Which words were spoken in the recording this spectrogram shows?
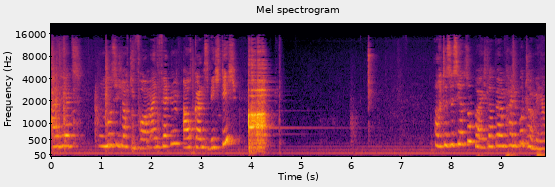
Also jetzt muss ich noch die Form einfetten. Auch ganz wichtig. Ach, das ist ja super. Ich glaube, wir haben keine Butter mehr.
